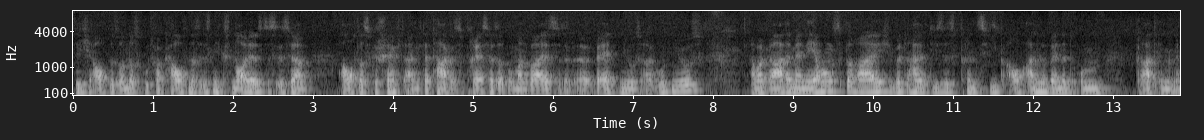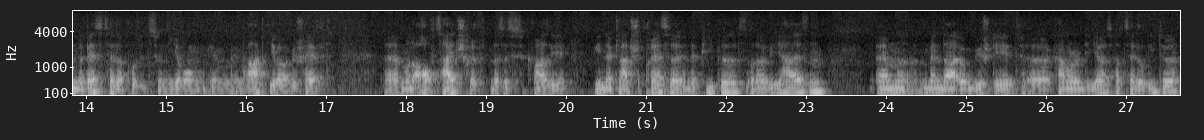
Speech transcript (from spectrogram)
sich auch besonders gut verkaufen. Das ist nichts Neues, das ist ja auch das Geschäft eigentlich der Tagespresse, wo man weiß, äh, Bad News are Good News. Aber gerade im Ernährungsbereich wird halt dieses Prinzip auch angewendet, um gerade in der Bestseller-Positionierung im, im Ratgebergeschäft ähm, und auch auf Zeitschriften, das ist quasi wie in der Klatschpresse, in der Peoples oder wie die heißen, ähm, wenn da irgendwie steht, äh, Cameron Diaz hat Zellulite,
